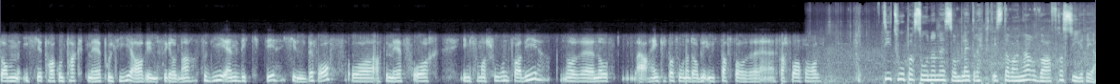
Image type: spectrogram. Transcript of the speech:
som ikke tar kontakt med politiet av ymse grunner. Så de er en viktig kilde for oss, og at vi får informasjon fra de når, når ja, enkeltpersoner da blir utsatt for uh, straffbare forhold. De to personene som ble drept i Stavanger, var fra Syria.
